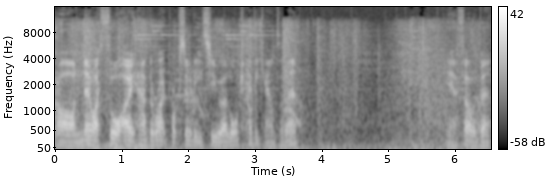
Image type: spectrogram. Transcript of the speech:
Oh no, I thought I had the right proximity to uh, launch heavy counter there. Yeah, fell a bit.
